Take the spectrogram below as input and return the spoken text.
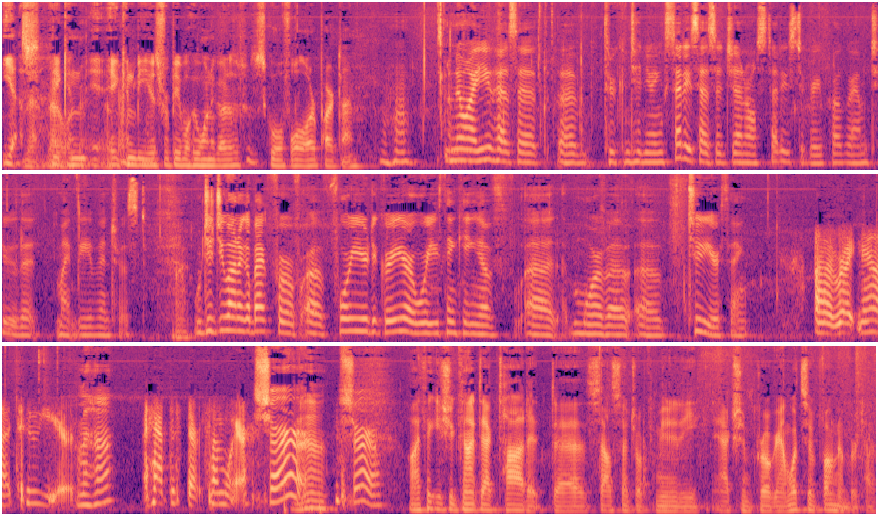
Yes, That- it can. It, Okay. it can be used for people who want to go to school full or part time. No, IU has a, uh, through continuing studies, has a general studies degree program too that might be of interest. Well, Did you want to go back for a four year degree, or were you thinking of uh, more of a, a two year thing? Uh, right now, a two year. Uh huh. I have to start somewhere. Sure, Yeah. sure. Well, I think you should contact Todd at uh, South Central Community Action Program. What's the phone number, Todd?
